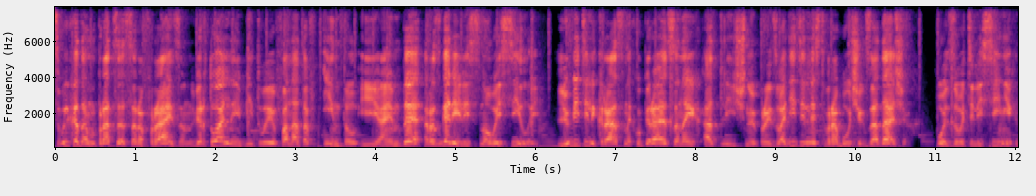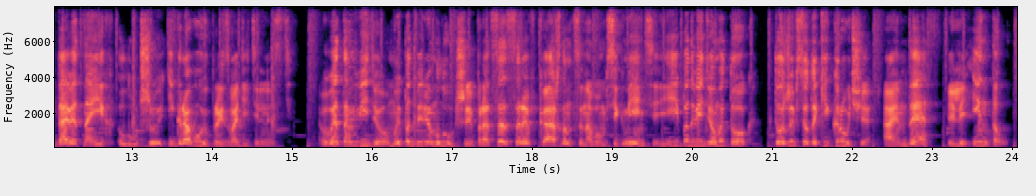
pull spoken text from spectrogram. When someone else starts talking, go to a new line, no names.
С выходом процессоров Ryzen виртуальные битвы фанатов Intel и AMD разгорелись с новой силой. Любители красных упираются на их отличную производительность в рабочих задачах. Пользователи синих давят на их лучшую игровую производительность. В этом видео мы подберем лучшие процессоры в каждом ценовом сегменте и подведем итог, кто же все-таки круче, AMD или Intel.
